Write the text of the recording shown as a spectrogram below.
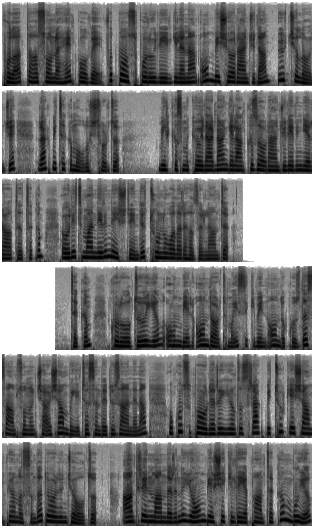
Polat daha sonra handbol ve futbol sporuyla ilgilenen 15 öğrenciden 3 yıl önce rugby takımı oluşturdu. Bir kısmı köylerden gelen kız öğrencilerin yer aldığı takım öğretmenlerin eşliğinde turnuvalara hazırlandı. Takım kurulduğu yıl 11-14 Mayıs 2019'da Samsun'un Çarşamba ilçesinde düzenlenen Okul Sporları Yıldız Rugby Türkiye Şampiyonası'nda dördüncü oldu. Antrenmanlarını yoğun bir şekilde yapan takım bu yıl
